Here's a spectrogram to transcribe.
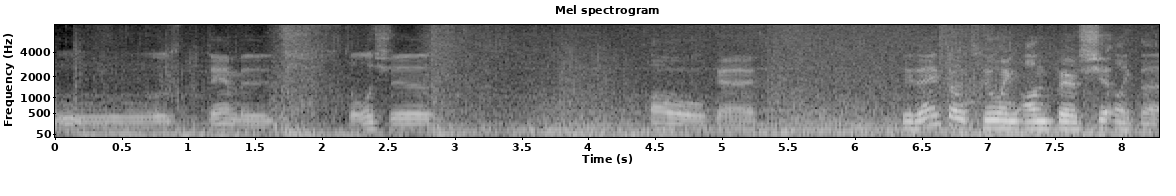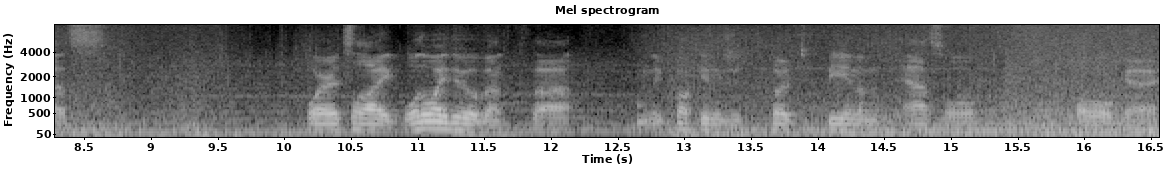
Ooh, damage. Delicious. Oh, okay. See, then he starts doing unfair shit like this. Where it's like, what do I do about that? And they fucking just starts being an asshole. Oh, okay.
